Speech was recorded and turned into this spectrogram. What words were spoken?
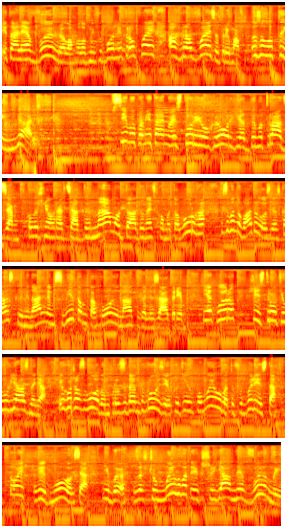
Італія виграла головний футбольний трофей, а гравець отримав золотий м'яч. Всі ми пам'ятаємо історію Георгія Димитрадзе, колишнього гравця Динамо та Донецького металурга звинуватили у зв'язках з кримінальним світом та грою на тоталізаторі. Як вирок 6 років ув'язнення. І хоча згодом президент Грузії хотів помилувати футболіста, той відмовився, ніби за що милувати, якщо я не винний.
